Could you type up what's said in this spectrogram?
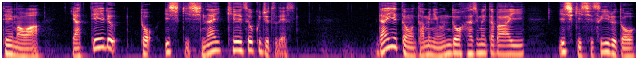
テーマは、やっていると意識しない継続術です。ダイエットのために運動を始めた場合、意識しすぎると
